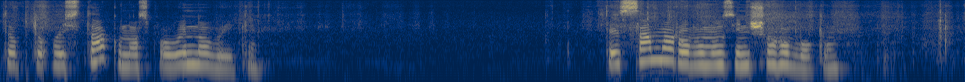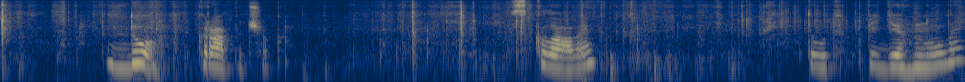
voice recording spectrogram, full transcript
Тобто ось так у нас повинно вийти. Те саме робимо з іншого боку. До крапочок склали, тут підігнули,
